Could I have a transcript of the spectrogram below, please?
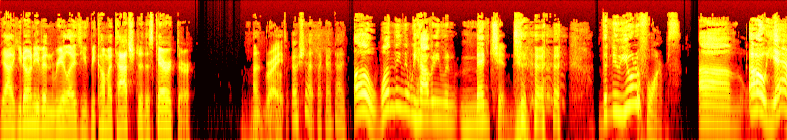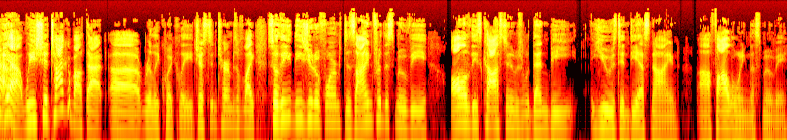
yeah, you don't even realize you've become attached to this character. Mhm. Right. like, oh shit, that guy died. Oh, one thing that we haven't even mentioned the new uniforms. Um, Oh yeah, yeah, we should talk about that uh, really quickly, just in terms of like, so the, these uniforms designed for this movie, all of these costumes would then be used in DS9 uh, following this movie.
